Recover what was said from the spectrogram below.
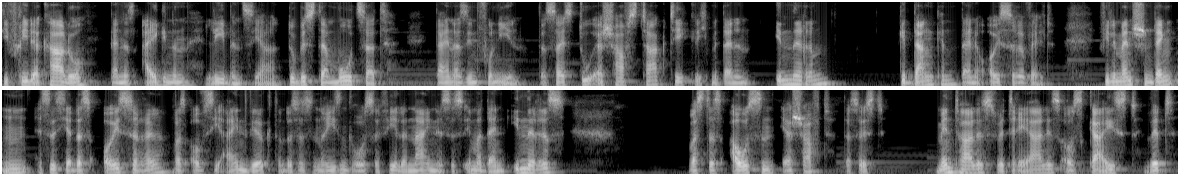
die Frida Kahlo deines eigenen Lebens, ja. Du bist der Mozart deiner Sinfonien. Das heißt, du erschaffst tagtäglich mit deinen inneren Gedanken deine äußere Welt. Viele Menschen denken, es ist ja das Äußere, was auf sie einwirkt und das ist ein riesengroßer Fehler. Nein, es ist immer dein Inneres, was das Außen erschafft. Das heißt, Mentales wird Reales, aus Geist wird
